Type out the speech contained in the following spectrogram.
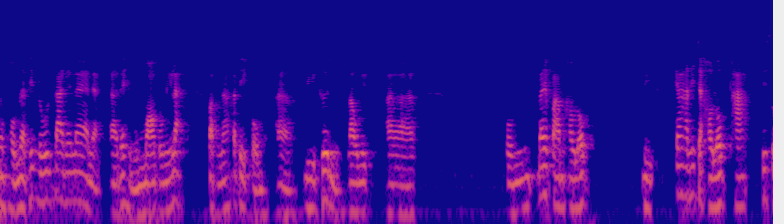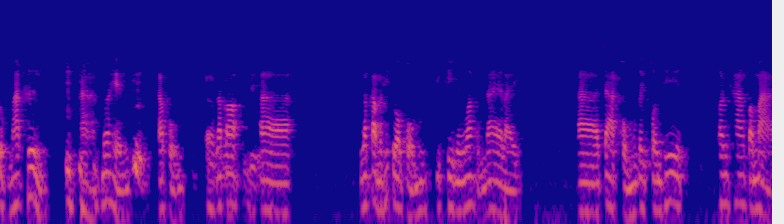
อย่างผมเนี่ยที่รู้ได้แน่ๆเนี่ยอ่าได้เห็นมุมมองตรงนี้แหละปรับทัศนคติผมอ่าดีขึ้น เรามีอ่าผมได้ความเคารพมีกล้าที่จะเคารพพระพิสุมากขึ้น อ่า เมื่อเห็นครับผมครับแล้วก็ดีอ่าแล้วกลับมาที่ตัวผมอีกทีนึงว่าผมได้อะไรอ่าจากผมเป็นคนที่ค่อนข้างประมาท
